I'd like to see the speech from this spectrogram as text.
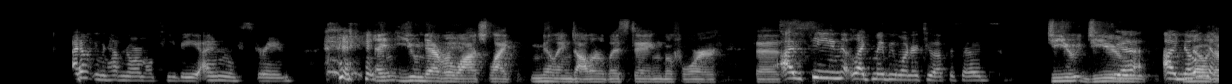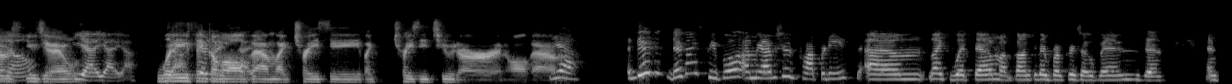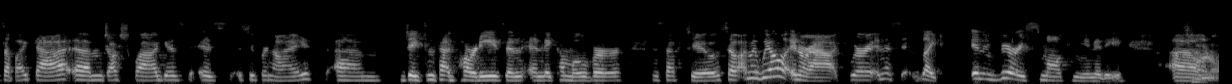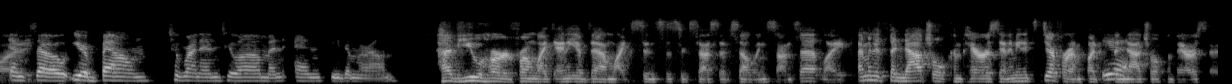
I don't even have normal TV. I only stream. And you never watched like Million Dollar Listing before this? I've seen like maybe one or two episodes. Do you do you yeah, I know, know, them those? now. You do. Yeah, yeah, yeah. What do you think of nice all of them? Like Tracy, like Tracy Tutor and all that. yeah, they're they're nice people. I mean, I've showed properties um like with them. I've gone to their brokers opens and and stuff like that. Um, Josh Flagg is is super nice. Um, Jason's had parties and and they come over and stuff too. So I mean, we all interact. We're in this like in a very small community. Um, Totally. and so you're bound to run into them and and see them around. Have you heard from like any of them like since the success of Selling Sunset? Like, I mean, it's the natural comparison. I mean, it's different, but it's Yeah. the natural comparison.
